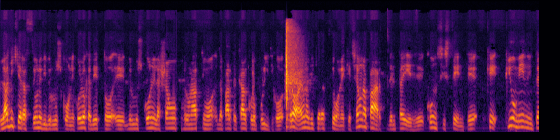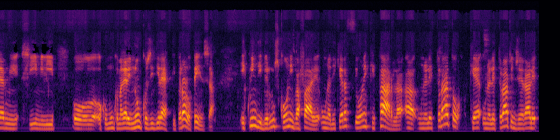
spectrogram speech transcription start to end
la dichiarazione di Berlusconi, quello che ha detto eh, Berlusconi, lasciamo per un attimo da parte il calcolo politico, però è una dichiarazione che c'è una parte del paese consistente che più o meno in termini simili o, o comunque magari non così diretti, però lo pensa. E quindi Berlusconi va a fare una dichiarazione che parla a un elettorato che è un elettorato in generale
